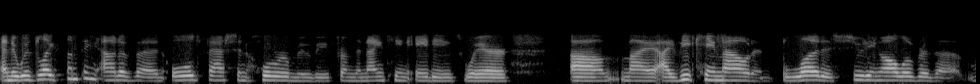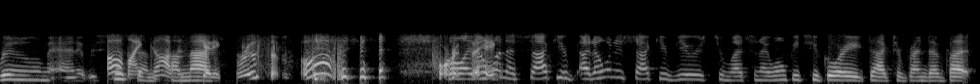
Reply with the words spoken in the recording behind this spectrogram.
And it was like something out of an old fashioned horror movie from the 1980s where um, my IV came out and blood is shooting all over the room, and it was just oh my a, god, a it's mess. getting gruesome. Oh, well, I don't want to shock your I don't want to shock your viewers too much, and I won't be too gory, Dr. Brenda. But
